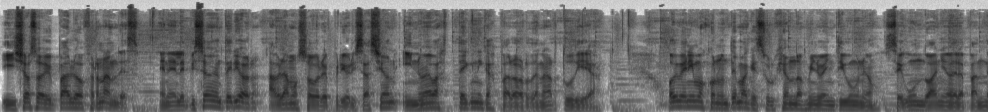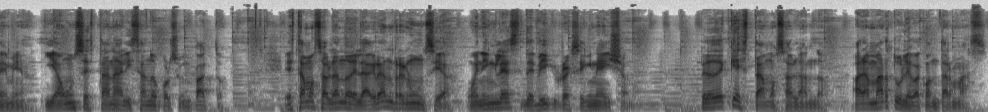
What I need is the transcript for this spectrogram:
Y yo soy Pablo Fernández. En el episodio anterior hablamos sobre priorización y nuevas técnicas para ordenar tu día. Hoy venimos con un tema que surgió en 2021, segundo año de la pandemia, y aún se está analizando por su impacto. Estamos hablando de la gran renuncia, o en inglés, The Big Resignation. Pero ¿de qué estamos hablando? Ahora Martu le va a contar más.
